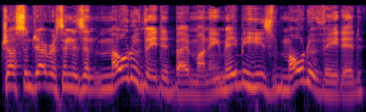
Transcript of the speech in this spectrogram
Justin Jefferson isn't motivated by money. Maybe he's motivated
